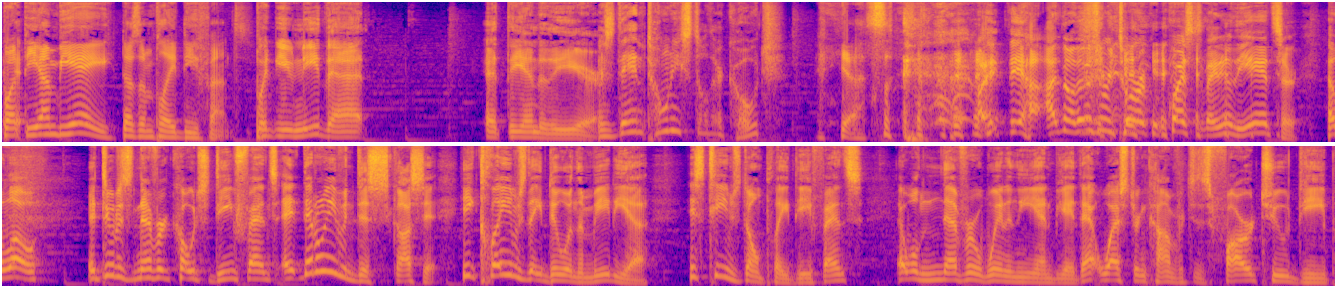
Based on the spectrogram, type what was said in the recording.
But the NBA doesn't play defense. but you need that at the end of the year. Is D'Antoni still their coach? Yes. yeah, I know that was a rhetorical question. I know the answer. Hello. That dude has never coached defense. Eh, They don't even discuss it. He claims they do in the media. His teams don't play defense. That will never win in the NBA. That Western Conference is far too deep.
